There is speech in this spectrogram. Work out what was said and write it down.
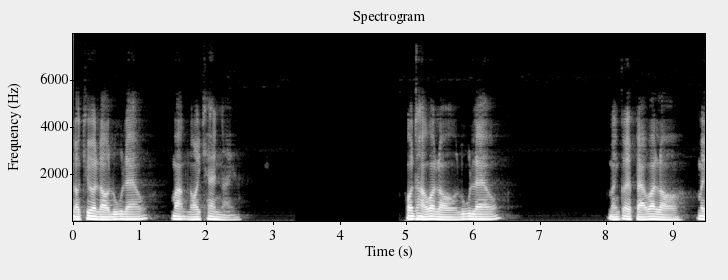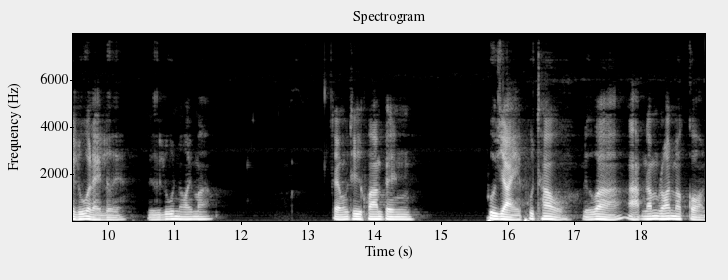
เราคิดว่าเรารู้แล้วมากน้อยแค่ไหน เพราะถ้าว่าเรารู้แล้ว มันก็จะแปลว่าเรา ไม่รู้อะไรเลย หรือรู้น้อยมาก แต่บางทีความเป็นผู้ใหญ่ผู้เฒ่า หรือว่าอาบน้ำร้อนมาก่อน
